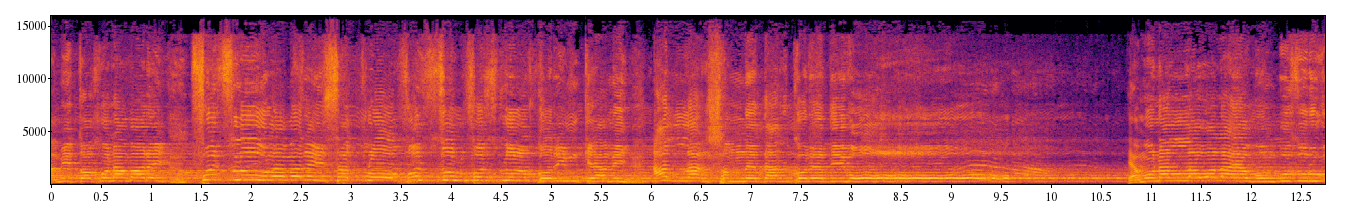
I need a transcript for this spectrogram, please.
আমি তখন আমার এই ফজলুল, আমার এই ছাত্র ফজলুল ফজলুল করিমকে আমি আল্লাহর সামনে দাঁড় করে দিব। এমন আল্লাহওয়ালা, এমন বুজুর্গ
